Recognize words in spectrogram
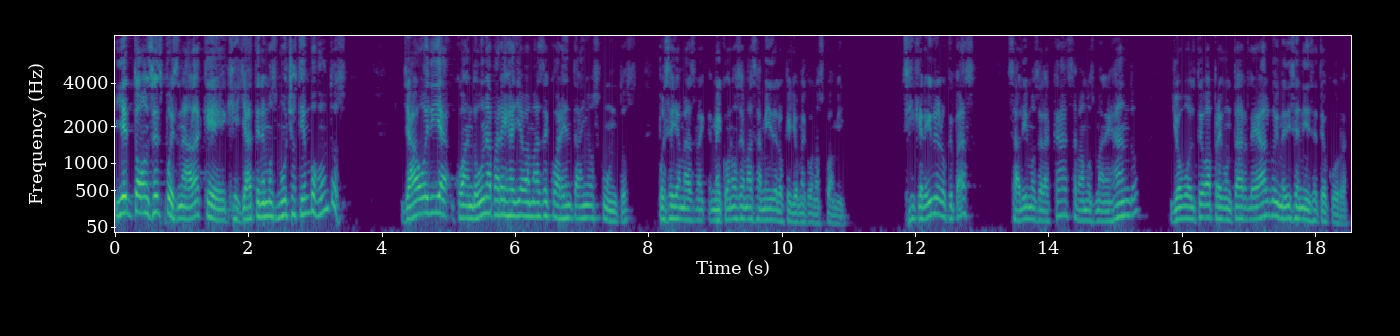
Y entonces, pues nada, que, ya tenemos mucho tiempo juntos. Ya hoy día, cuando una pareja lleva más de 40 años juntos, pues ella me, conoce más a mí de lo que yo me conozco a mí. Es increíble lo que pasa. Salimos de la casa, vamos manejando, yo volteo a preguntarle algo y me dice ni se te ocurra.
